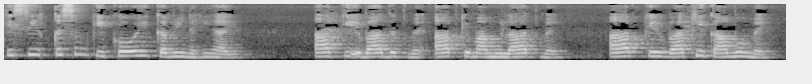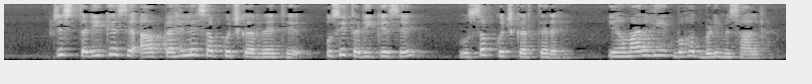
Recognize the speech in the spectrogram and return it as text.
کسی قسم کی کوئی کمی نہیں آئی۔ آپ کی عبادت میں، آپ کے معمولات میں، آپ کے باقی کاموں میں، جس طریقے سے آپ پہلے سب کچھ کر رہے تھے، اسی طریقے سے وہ سب کچھ کرتے رہے۔ یہ ہمارے لیے ایک بہت بڑی مثال ہے۔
